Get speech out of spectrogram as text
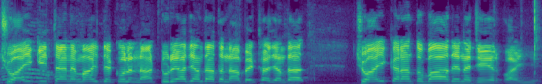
ਚੁਆਈ ਕੀਤਾ ਇਹਨੇ ਮੱਝ ਦੇ ਕੋਲ ਨਾ ਟੁਰਿਆ ਜਾਂਦਾ ਤੇ ਨਾ ਬੈਠਾ ਜਾਂਦਾ। ਚੁਆਈ ਕਰਨ ਤੋਂ ਬਾਅਦ ਇਹਨੇ ਜੇਰ ਪਾਈ ਹੈ।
